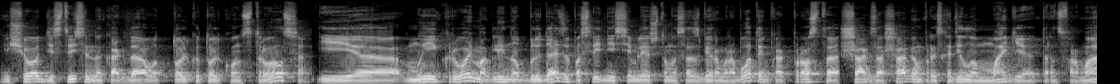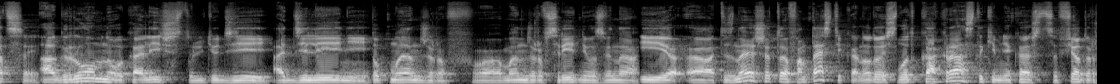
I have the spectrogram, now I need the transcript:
еще действительно, когда вот только-только он строился, и э, мы и Крой могли наблюдать за последние 7 лет, что мы со Сбером работаем, как просто шаг за шагом происходила магия трансформации огромного количества людей, отделений, топ-менеджеров, э, менеджеров среднего звена. И э, ты знаешь, это фантастика. Ну, то есть, вот как раз-таки, мне кажется, Федор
